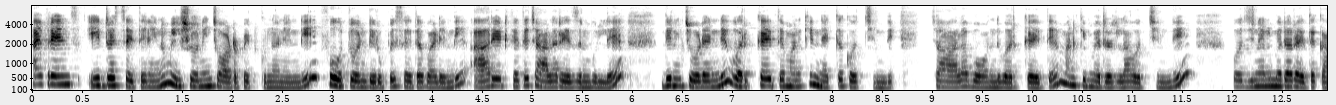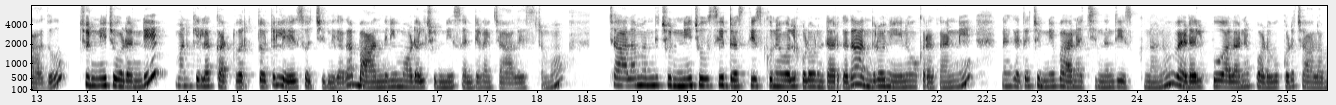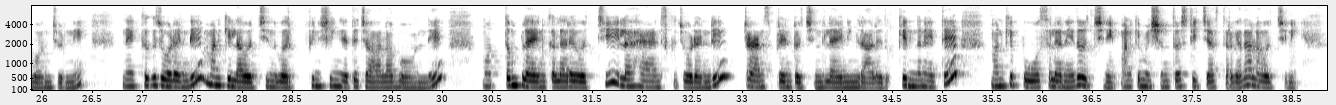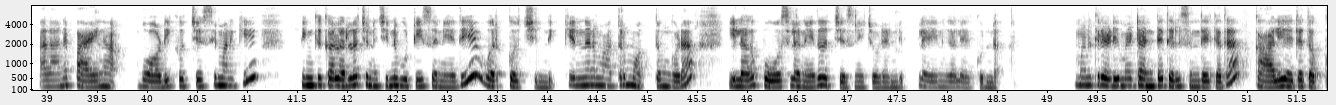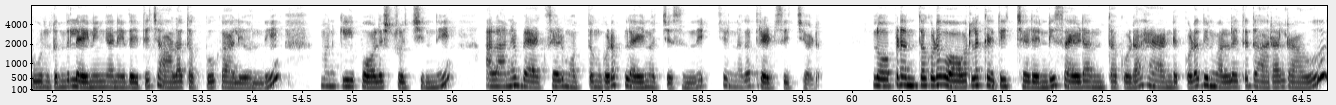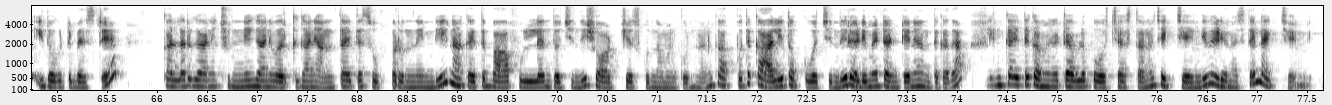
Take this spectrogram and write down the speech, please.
Hi friends ఈ dress అయితే నేను మీషో నుంచి ఆర్డర్ పెట్టుకున్నానండి. ఫోర్ ట్వంటీ రూపీస్ అయితే పడింది. ఆ రేట్కి అయితే చాలా రీజనబుల్లే దీనికి చూడండి వర్క్ అయితే మనకి నెక్కి వచ్చింది. చాలా బాగుంది వర్క్ అయితే. మనకి మిర్రర్లా వచ్చింది. ఒరిజినల్ మిర్రర్ అయితే కాదు. చున్నీ చూడండి మనకి ఇలా కట్ వర్క్ తోటి లేస్ వచ్చింది కదా. బాందిని మోడల్ చున్నీస్ అంటే నాకు చాలా ఇష్టము. చాలామంది చున్నీ చూసి డ్రెస్ తీసుకునే వాళ్ళు కూడా ఉంటారు కదా అందులో నేను ఒక రకాన్ని. నాకైతే చున్నీ బాగా నచ్చిందని తీసుకున్నాను. వెడల్పు అలానే పొడవు కూడా చాలా బాగుంది చున్నీ. నెక్కి చూడండి మనకి ఇలా వచ్చింది వర్క్. ఫినిషింగ్ అయితే చాలా బాగుంది. మొత్తం ప్లెయిన్ కలరే వచ్చి ఇలా హ్యాండ్స్కి చూడండి ట్రాన్స్పరెంట్ వచ్చింది లైనింగ్ రాలేదు. కిందనైతే మనకి పూసలు అనేది వచ్చినాయి. మనకి మిషన్తో స్టిచ్ చేస్తారు కదా అలా వచ్చినాయి. అలానే పైన బాడీకి వచ్చేసి మనకి పింక్ కలర్లో చిన్న చిన్న బుటీస్ అనేది వర్క్ వచ్చింది. కిందన మాత్రం మొత్తం కూడా ఇలాగ పోస్లు అనేది వచ్చేసినాయి చూడండి ప్లెయిన్గా లేకుండా. మనకి రెడీమేడ్ అంటే తెలిసిందే కదా ఖాళీ అయితే తక్కువ ఉంటుంది. లైనింగ్ అనేది అయితే చాలా తక్కువ ఖాళీ ఉంది. మనకి పాలిస్టర్ వచ్చింది. అలానే బ్యాక్ సైడ్ మొత్తం కూడా ప్లెయిన్ వచ్చేసింది. చిన్నగా థ్రెడ్స్ ఇచ్చాడు. లోపలంతా కూడా ఓవర్లకు అయితే ఇచ్చాడండి. సైడ్ అంతా కూడా హ్యాండ్కి కూడా దీనివల్ల అయితే దారాలు రావు. ఇది ఒకటి బెస్టే కలర్ కానీ చున్నీ కానీ వర్క్ కానీ అంతా అయితే సూపర్ ఉందండి. నాకైతే బాగా ఫుల్ లెంత్ వచ్చింది. షార్ట్ చేసుకుందాం అనుకుంటున్నాను. కాకపోతే ఖాళీ తక్కువ వచ్చింది. రెడీమేడ్ అంటేనే అంత కదా. లింక్ అయితే కమ్యూనిటీ ట్యాబ్లో పోస్ట్ చేస్తాను. చెక్ చేయండి. వీడియో నచ్చితే లైక్ చేయండి.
